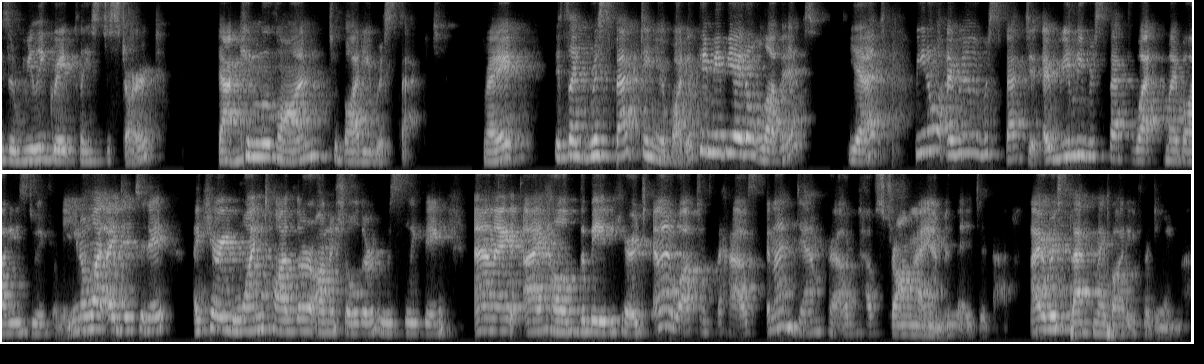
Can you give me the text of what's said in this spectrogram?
is a really great place to start. That can move on to body respect, right? It's like respecting your body. Okay, maybe I don't love it yet, but you know what? I really respect it. I really respect what my body is doing for me. You know what I did today? I carried one toddler on a shoulder who was sleeping, and I, I held the baby carriage and I walked into the house, and I'm damn proud of how strong I am and that I did that. I respect my body for doing that.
